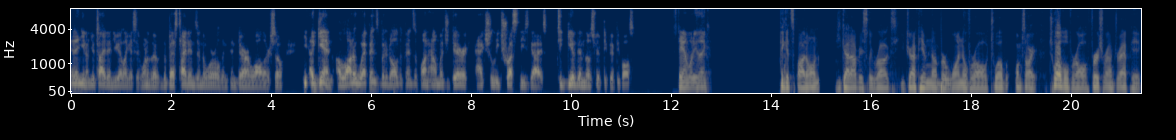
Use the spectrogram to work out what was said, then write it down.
And then you know your tight end, you got like I said, one of the, the best tight ends in the world, in, in Darren Waller. So he, again, a lot of weapons, but it all depends upon how much Derek actually trusts these guys to give them those 50-50 balls. Stan, what do you think? Think it's spot on. You got obviously Ruggs. You draft him number one overall, 12. I'm sorry, 12 overall, first round draft pick,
